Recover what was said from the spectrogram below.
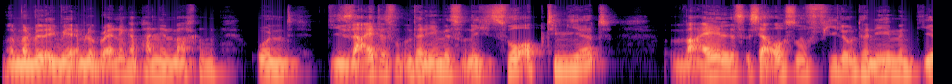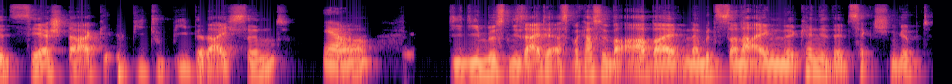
man, man will irgendwie Employer Branding Kampagnen machen und die Seite vom Unternehmen ist nicht so optimiert, weil es ist ja auch so viele Unternehmen, die jetzt sehr stark im B2B-Bereich sind. Ja. Die, die müssen die Seite erstmal krass überarbeiten, damit es da eine eigene Candidate-Section gibt.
